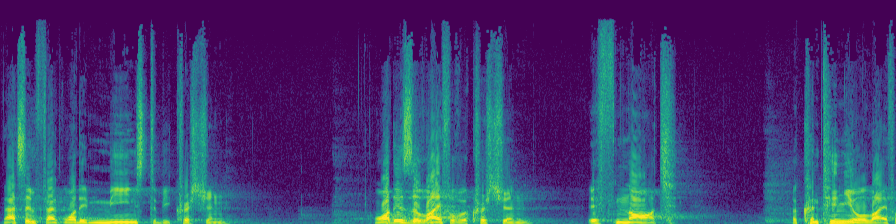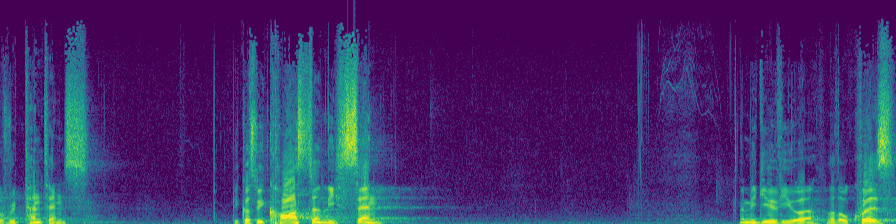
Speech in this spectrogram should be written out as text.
That's in fact what it means to be Christian. What is the life of a Christian if not a continual life of repentance? Because we constantly sin. Let me give you a little quiz.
